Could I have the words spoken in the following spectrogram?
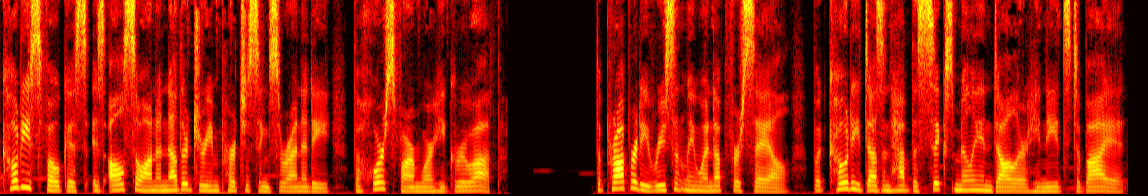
Cody's focus is also on another dream purchasing Serenity, the horse farm where he grew up. The property recently went up for sale, but Cody doesn't have the $6 million he needs to buy it.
